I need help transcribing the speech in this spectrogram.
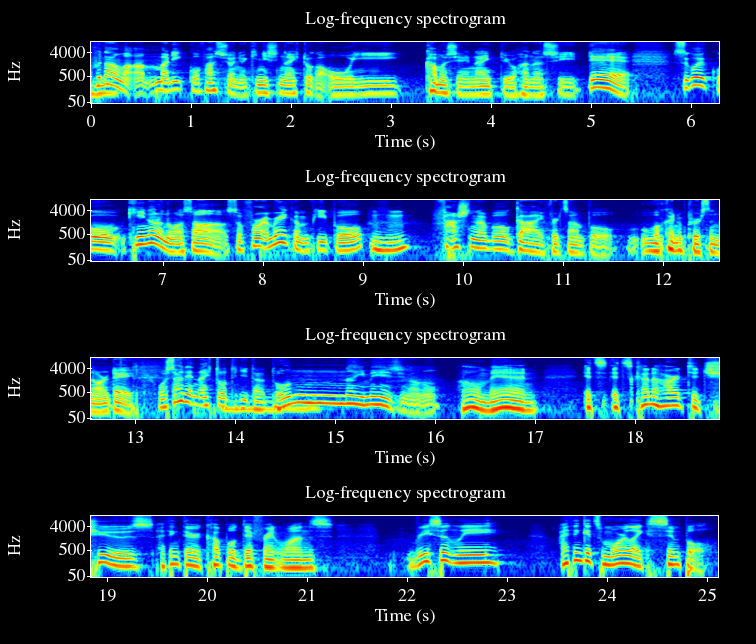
普段はあんまりこうファッションには気にしない人が多いかもしれないっていう話ですごいこう気になるのはさ So for American people、fashionable guy for example what kind of person are they おしゃれな人って聞いたらどんなイメージなの Oh man, it's it's kind of hard to choose. I think there are a couple different ones. Recently, I think it's more like simple.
